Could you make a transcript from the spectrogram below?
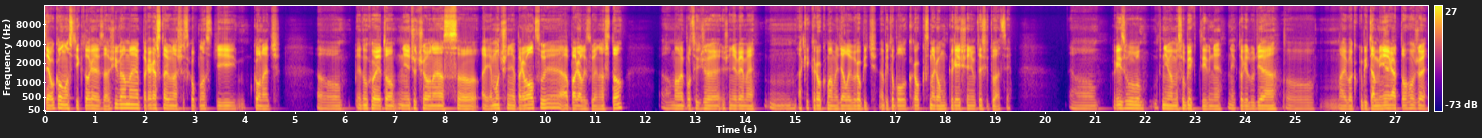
tie okolnosti, ktoré zažívame, prerastajú naše schopnosti konať. Jednoducho je to niečo, čo nás aj emočne prevalcuje a paralizuje nás to. Máme pocit, že, že nevieme, mm, aký krok máme ďalej urobiť, aby to bol krok smerom k riešeniu tej situácie. Krízu vnímame subjektívne. Niektorí ľudia majú ako keby tá miera toho, že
